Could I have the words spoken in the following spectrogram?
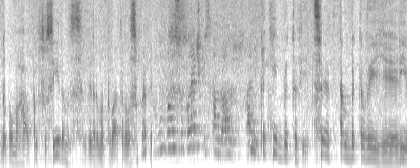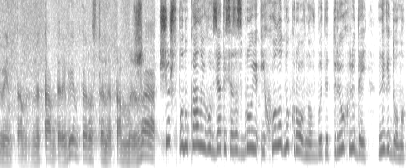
допомагав там сусідам відремонтувати велосипеди. У них були суперечки, скандали з останнім Такі битові. Це там битовий є рівень, там не там деревинка росте, не там межа. Що ж спонукало його взятися за зброю і холоднокровно вбити трьох людей, невідомо.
